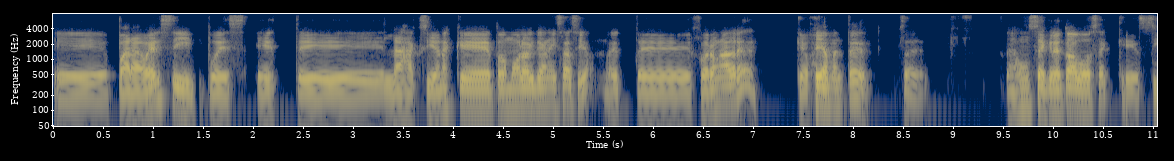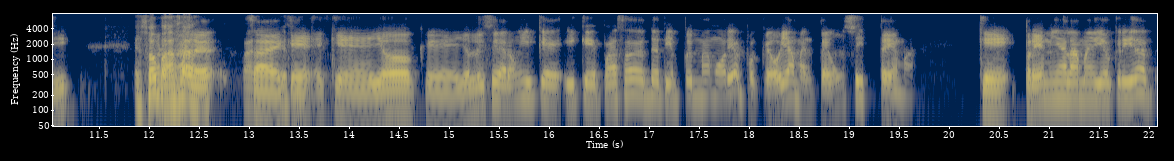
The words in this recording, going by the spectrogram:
eh, para ver si, pues, este, las acciones que tomó la organización este, fueron adrede, que obviamente o sea, es un secreto a voces que sí. Eso pasa. ¿sabes? Que, que, ellos, que ellos lo hicieron y que, y que pasa desde tiempo inmemorial, porque obviamente un sistema que premia la mediocridad,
